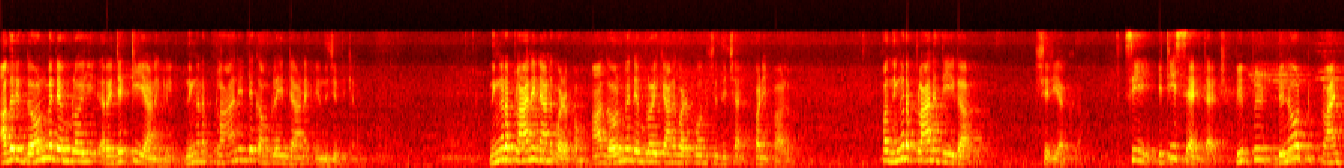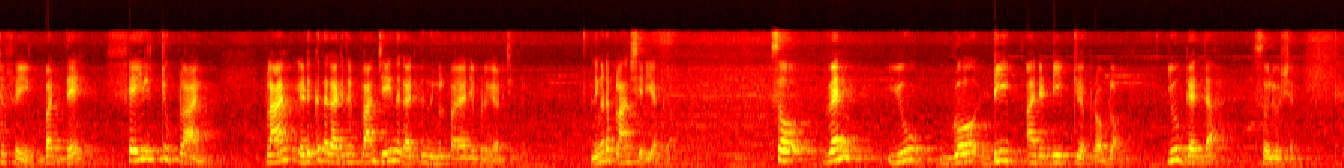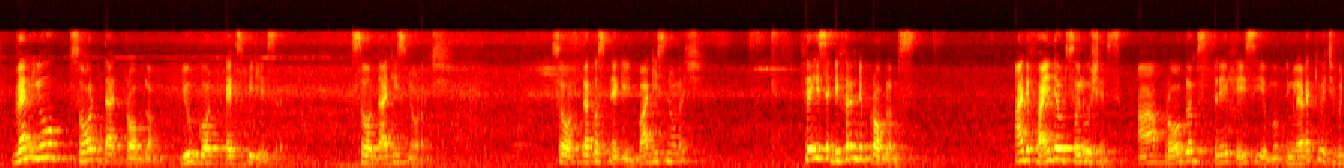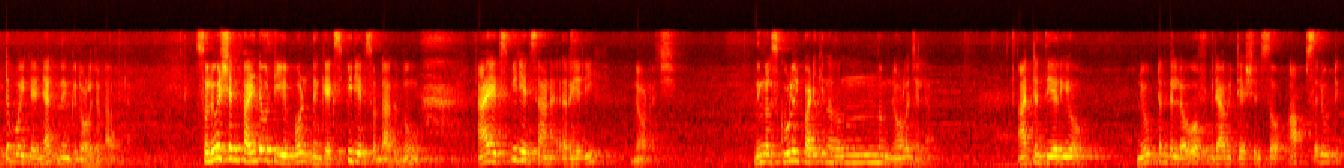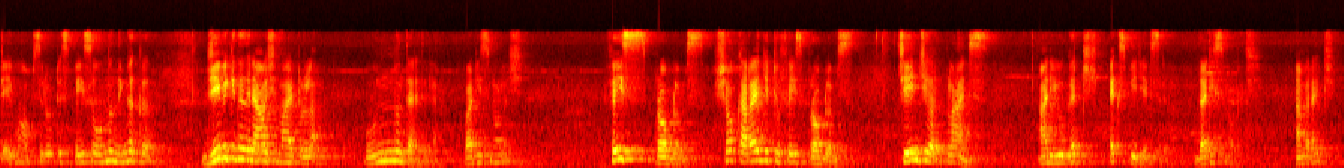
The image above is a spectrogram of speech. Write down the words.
അതൊരു government employee reject ചെയ്യുകയാണെങ്കിൽ നിങ്ങളുടെ പ്ലാനിന്റെ കംപ്ലൈന്റ് ആണ് എന്ന് ചിന്തിക്കണം. നിങ്ങളുടെ പ്ലാനിനാണ് കുഴപ്പം. ആ ഗവൺമെന്റ് എംപ്ലോയിക്കാണ് കുഴപ്പമെന്ന് ചിന്തിച്ചാൽ പണിപ്പാളും. അപ്പം നിങ്ങളുടെ പ്ലാൻ എന്ത് ചെയ്യുക? ശരിയാക്കുക. See it is said that people do not plan to fail but they fail to plan plan എടുക്കുന്ന കാര്യത്തിൽ പ്ലാൻ ചെയ്യുന്ന കാര്യത്തിൽ നിങ്ങൾ പരാജയപ്പെടുകയാണ് ചെയ്തത്. നിങ്ങളുടെ പ്ലാൻ ശരിയാക്കുക. So when you go deep and deep to a problem you get the solution when you solve that problem you got experience so that is knowledge so the question again what is knowledge face different problems and find out solutions ആ problems ഇത്രയും face ചെയ്യുമ്പോൾ നിങ്ങൾ ഇടയ്ക്ക് വെച്ച് വിട്ടുപോയി കഴിഞ്ഞാൽ നിങ്ങൾക്ക് knowledge ഉണ്ടാകത്തില്ല. സൊല്യൂഷൻ ഫൈൻഡ് ഔട്ട് ചെയ്യുമ്പോൾ നിങ്ങൾക്ക് എക്സ്പീരിയൻസ് ഉണ്ടാകുന്നു. ആ എക്സ്പീരിയൻസ് ആണ് റിയലി നോളജ് നിങ്ങൾ സ്കൂളിൽ പഠിക്കുന്നതൊന്നും നോളജ് അല്ല. ആറ്റം തിയറിയോ ന്യൂട്ടന്റെ ലോ ഓഫ് ഗ്രാവിറ്റേഷൻസോ അബ്സല്യൂട്ട് ടൈമോ അബ്സല്യൂട്ട് സ്പേസോ ഒന്നും നിങ്ങൾക്ക് ജീവിക്കുന്നതിനാവശ്യമായിട്ടുള്ള ഒന്നും തരത്തില്ല. What is knowledge face problems show courage to face problems change your plans. And you get experience. That is knowledge. Am i right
